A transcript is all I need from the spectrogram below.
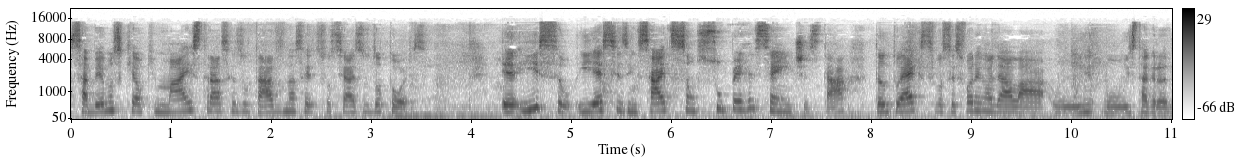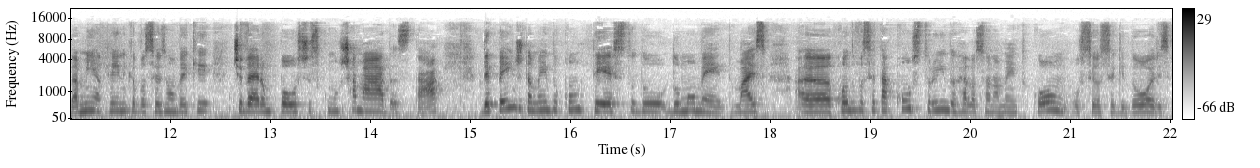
sabemos que é o que mais traz resultados nas redes sociais dos doutores isso e esses insights são super recentes, tá? Tanto é que se vocês forem olhar lá o, o Instagram da minha clínica, vocês vão ver que tiveram posts com chamadas, tá? Depende também do contexto do, do momento, mas uh, quando você está construindo relacionamento com os seus seguidores,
